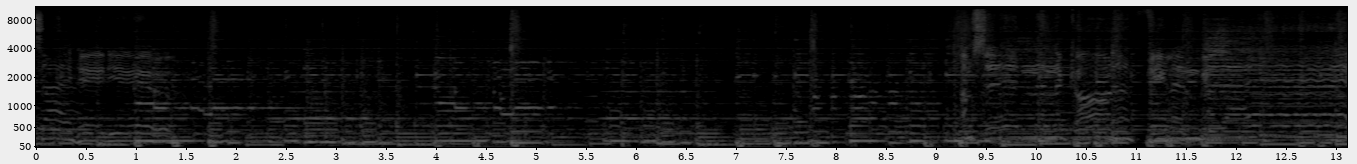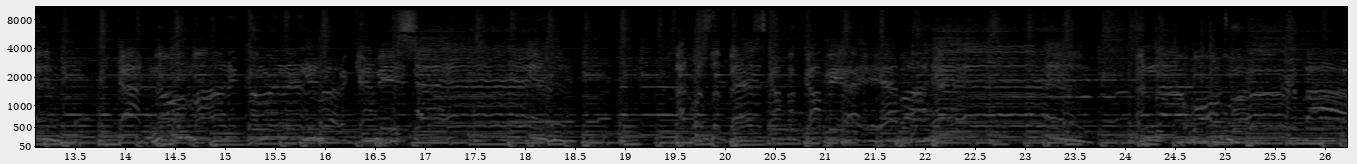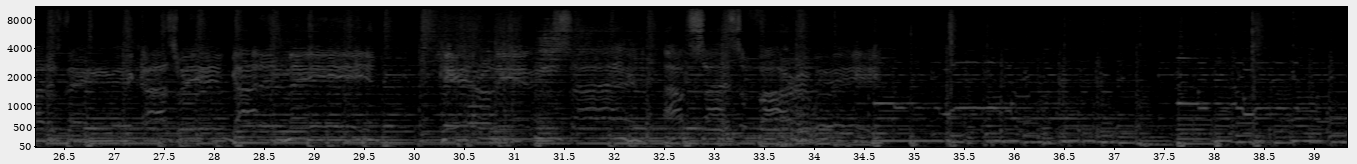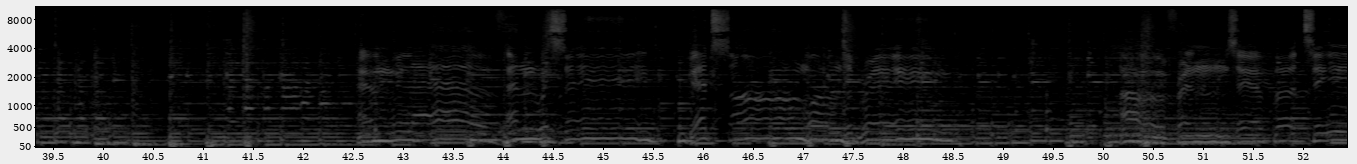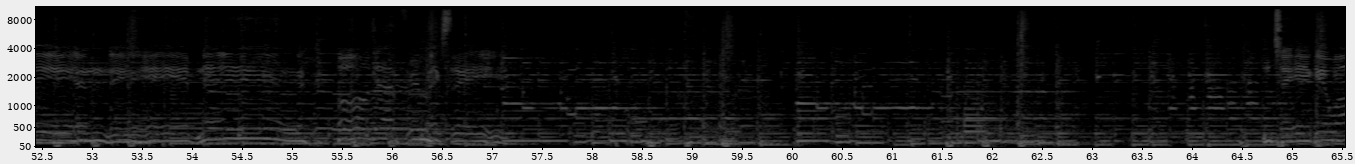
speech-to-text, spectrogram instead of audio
since I had you. I'm sad. that someone to bring. Our friends have a tea in the evening. Oh, that remix three. Take it.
